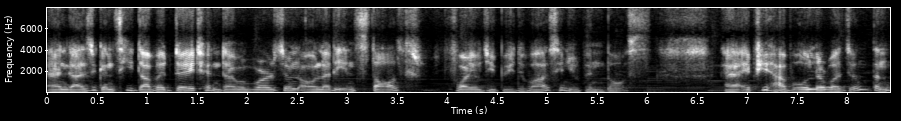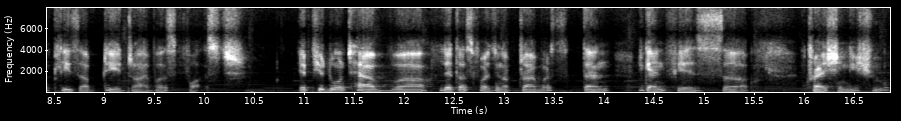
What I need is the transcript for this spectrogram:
And guys you can see double date and double version already installed for your GPU device in your Windows. Uh, if you have older version then please update drivers first. If you don't have uh, latest version of drivers then you can face uh, crashing issue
